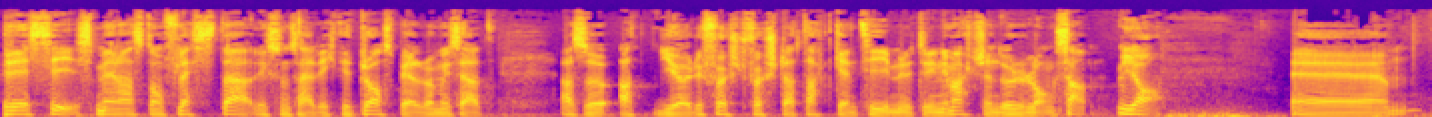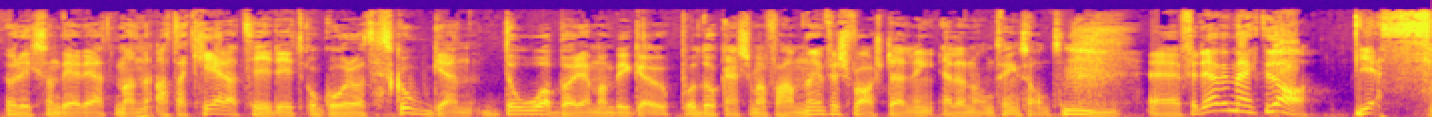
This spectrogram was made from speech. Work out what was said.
Precis, medan de flesta liksom så här riktigt bra spelare, de är så att, alltså, att gör du först första attacken 10 minuter in i matchen, då är du långsam. Ja. Eh, och liksom det är det att man attackerar tidigt och går åt skogen, då börjar man bygga upp och då kanske man får hamna i en försvarsställning eller någonting sånt. Eh, för det har vi märkt idag. Yes.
